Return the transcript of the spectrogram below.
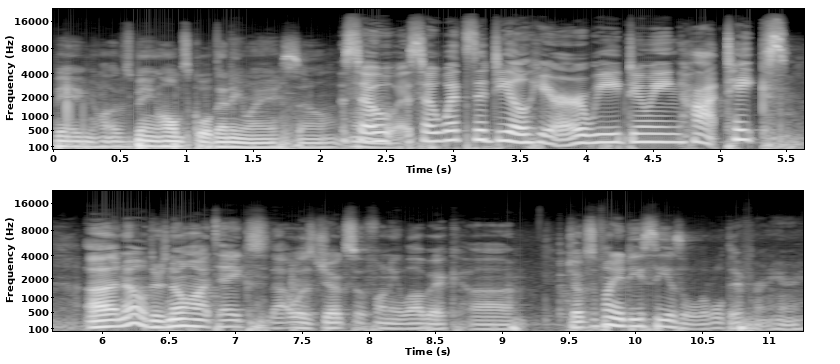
being I was being homeschooled anyway. So So so what's the deal here? Are we doing hot takes? uh, no, there's no hot takes. That was jokes so funny Lubbock. Uh, jokes so funny DC is a little different here.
